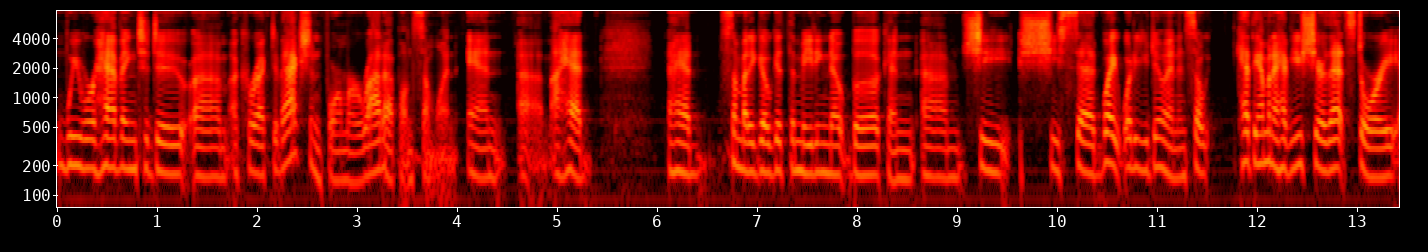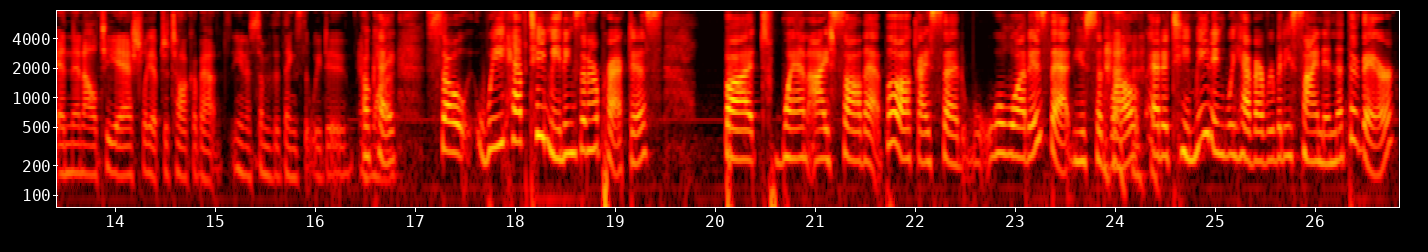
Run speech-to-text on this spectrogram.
we were having to do um, a corrective action form or write up on someone, and um, I had I had somebody go get the meeting notebook, and um, she she said, "Wait, what are you doing?" And so, Kathy, I'm going to have you share that story, and then I'll tee Ashley up to talk about you know some of the things that we do. okay, why. so we have team meetings in our practice. But when I saw that book, I said, Well, what is that? And you said, Well, at a team meeting, we have everybody sign in that they're there.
